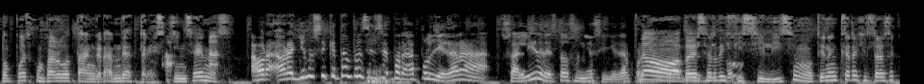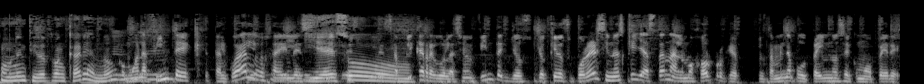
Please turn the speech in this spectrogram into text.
no puedes comprar algo tan grande a tres ah, quincenas. Ah, ahora, ahora yo no sé qué tan fácil sea para Apple llegar a salir de Estados Unidos y llegar por No, debe ser dificilísimo. Tienen que registrarse como una entidad bancaria, ¿no? Como una fintech, tal cual. O sea, y les, eso... aplica regulación fintech. Yo, yo quiero suponer, si no es que ya están, a lo mejor, porque pues, también Apple Pay no sé cómo opere.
